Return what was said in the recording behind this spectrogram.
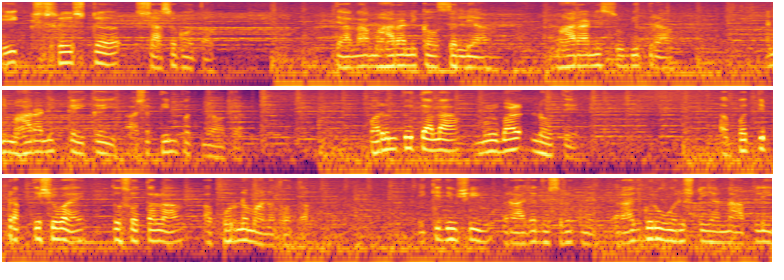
एक श्रेष्ठ शासक होता. त्याला महाराणी कौसल्या महाराणी सुमित्रा आणि महाराणी कैकई अशा तीन पत्न्या होत्या. परंतु त्याला मुळबाळ नव्हते. अपत्य प्राप्तीशिवाय तो स्वतःला अपूर्ण मानत होता. एके दिवशी राजा दशरथने राजगुरू वरिष्ठ यांना आपली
